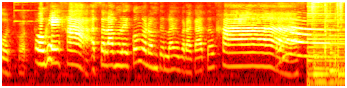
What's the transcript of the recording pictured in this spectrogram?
กดกดโอเคค่ะ อัสสลามุอะลัยกุมวะเราะมะตุลลอฮิวะบะเราะกาตุฮ์ค่ะบ๊ายบาย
